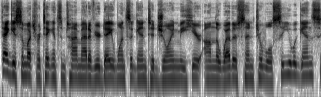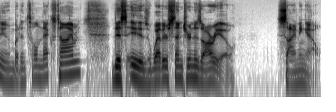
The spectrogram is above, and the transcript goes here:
Thank you so much for taking some time out of your day once again to join me here on the Weather Center. We'll see you again soon. But until next time, this is Weather Center Nazario signing out.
